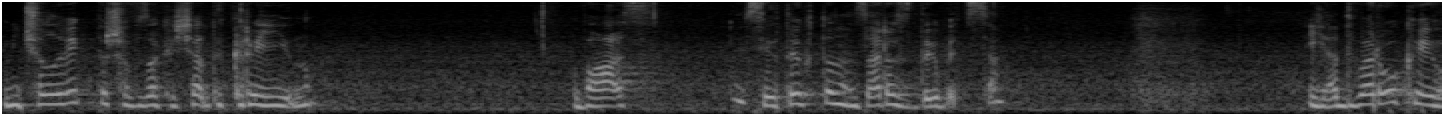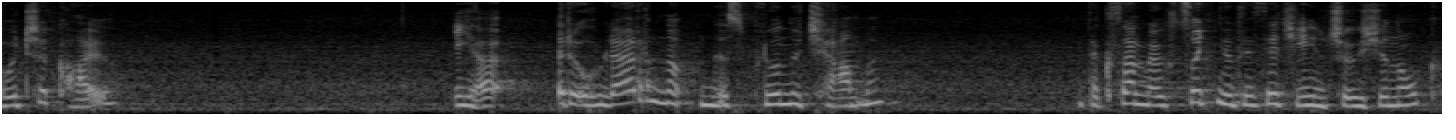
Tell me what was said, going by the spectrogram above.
Мій чоловік пішов захищати країну. Вас, всіх тих, хто нас зараз дивиться. Я два роки його чекаю. Я регулярно не сплю ночами, так само, як сотні тисяч інших жінок,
